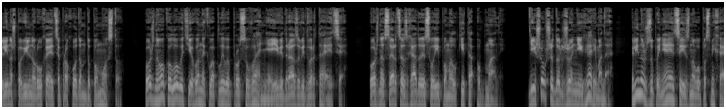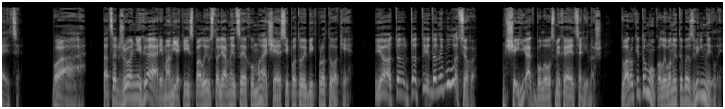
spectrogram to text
Лінош повільно рухається проходом до помосту. Кожне око ловить його неквапливе просування і відразу відвертається. Кожне серце згадує свої помилки та обмани. Дійшовши до Джонні Гаррімана, Лінош зупиняється і знову посміхається. Ба, та це Джонні Гарріман, який спалив столярний цех у Мачіасі по той бік протоки. Я та, та ти да не було цього. Ще як було, усміхається Лінош. Два роки тому, коли вони тебе звільнили.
